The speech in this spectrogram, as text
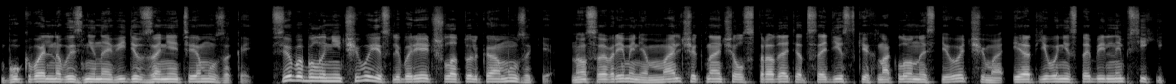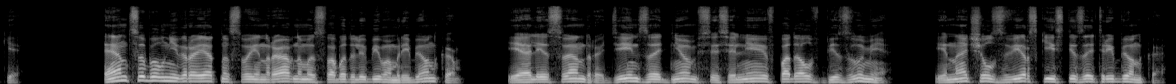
буквально возненавидев занятия музыкой. Все бы было ничего, если бы речь шла только о музыке, но со временем мальчик начал страдать от садистских наклонностей отчима и от его нестабильной психики. Энцо был невероятно своенравным и свободолюбивым ребенком, и Алессандро день за днем все сильнее впадал в безумие и начал зверски истязать ребенка,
